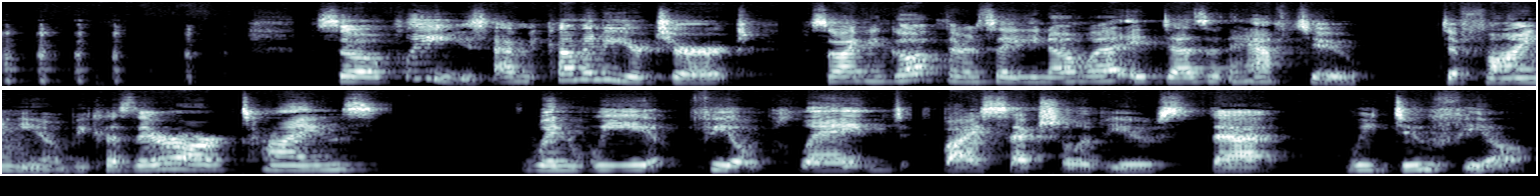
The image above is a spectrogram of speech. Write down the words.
so please have me come into your church so I can go up there and say, you know what? It doesn't have to define you because there are times when we feel plagued by sexual abuse that we do feel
